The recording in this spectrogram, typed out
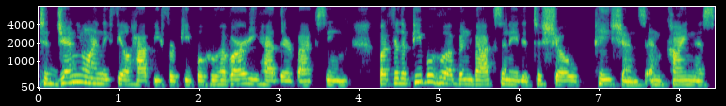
to genuinely feel happy for people who have already had their vaccine, but for the people who have been vaccinated to show patience and kindness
